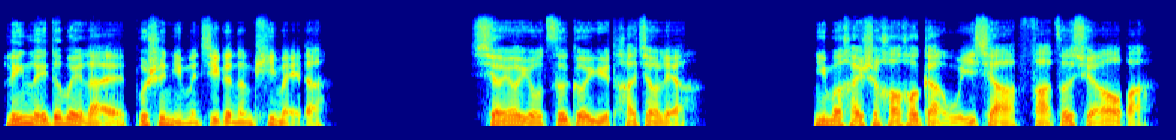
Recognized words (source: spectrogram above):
林雷的未来不是你们几个能媲美的。想要有资格与他较量，你们还是好好感悟一下法则玄奥吧。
